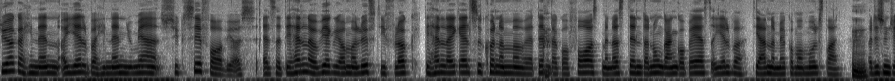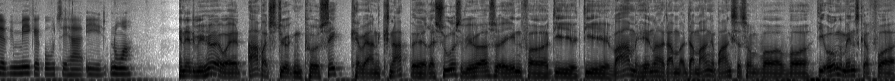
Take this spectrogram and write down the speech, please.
dyrker hinanden og hjælper hinanden, jo mere succes får vi også. Altså det handler jo virkelig om at løfte i flok. Det handler ikke altid kun om at være den, der går forrest, men også den, der nogle gange går bagerst og hjælper de andre med at komme over målstregen. Mm. Og det synes jeg, vi er mega gode til her i Nord. Annette, vi hører jo, at arbejdsstyrken på sigt kan være en knap øh, ressource. Vi hører også øh, inden for de, de varme hænder, der, der er mange brancher, som, hvor, hvor de unge mennesker får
